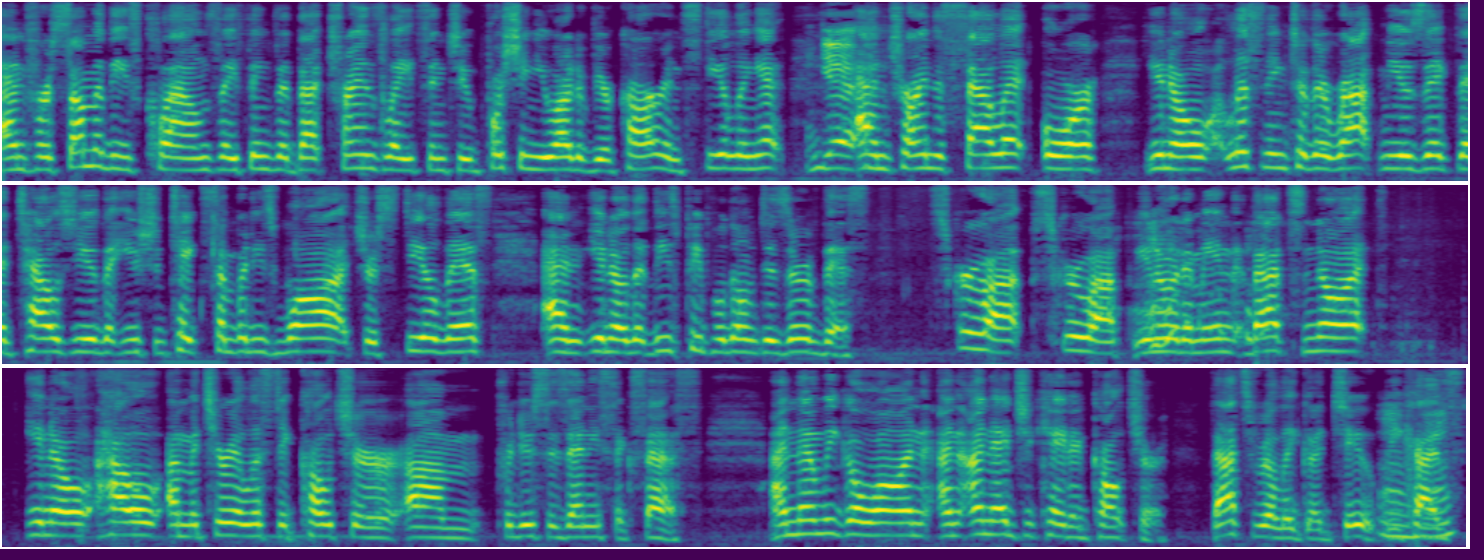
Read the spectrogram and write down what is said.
And for some of these clowns, they think that that translates into pushing you out of your car and stealing it Yeah. and trying to sell it or, you know, listening to their rap music that tells you that you should take somebody's watch or steal this and, you know, that these people don't deserve this. Screw up, screw up. You know what I mean? That's not, you know, how a materialistic culture um, produces any success. And then we go on an uneducated culture. That's really good too, because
